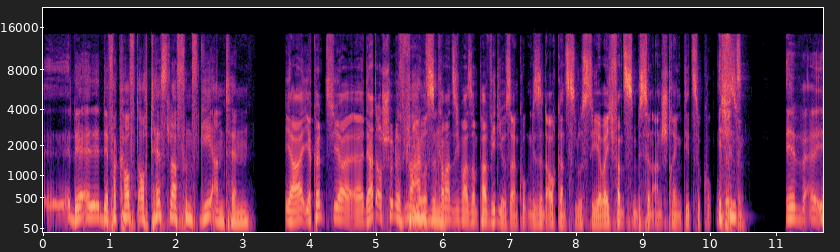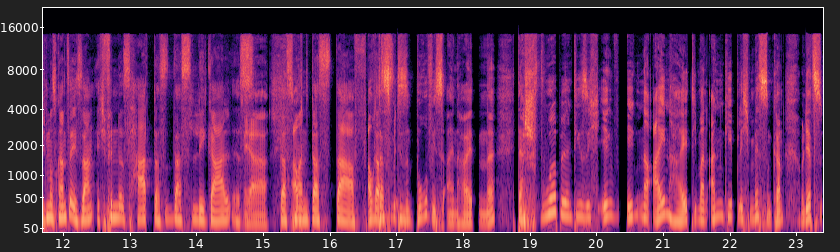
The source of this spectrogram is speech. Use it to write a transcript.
äh, der, der verkauft auch Tesla 5G-Antennen. Ja, ihr könnt hier, äh, der hat auch schöne Äh, Videos, Wahnsinn. kann man sich mal so ein paar Videos angucken, die sind auch ganz lustig, aber ich fand es ein bisschen anstrengend, die zu gucken. Ich äh, ich muss ganz ehrlich sagen, ich finde es hart, dass das legal ist. Ja, Dass auch- man das darf. Auch das, mit diesen Bovis-Einheiten, ne? Da schwurbeln die sich irg irgendeine Einheit, die man angeblich messen kann. Und jetzt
